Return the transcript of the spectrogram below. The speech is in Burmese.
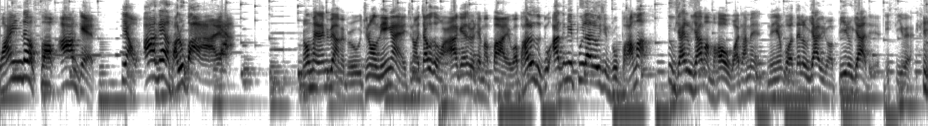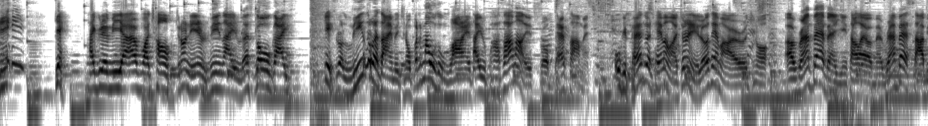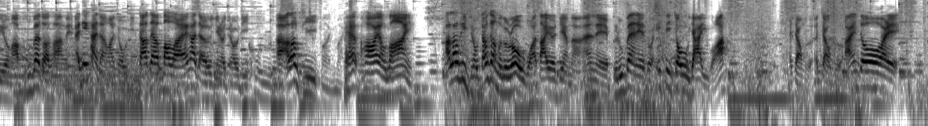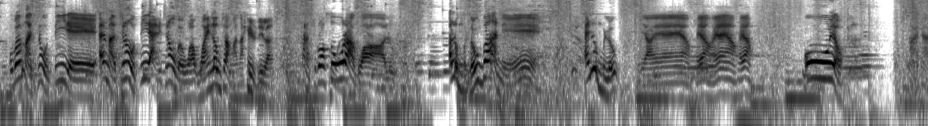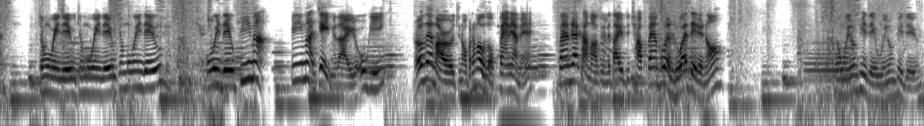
why the fuck arget ဟျော arget ကဘာလို့ပါလဲ နော်မှန်တိုင်းပြပြမယ် bro ကျွန်တော် link ကရကျွန်တော်ကြောက်ဆောင်အားကဲဆိုတဲ့ထဲမှာပါတယ်ကွာဘာလို့ဆို तू အာသမီဖွေးလိုက်လို့ရှိရင် bro ဘာမှ तू ရိုက်လို့ရမှာမဟုတ်ဘူးကွာဒါမဲ့နေရန်ပေါ်တက်လို့ရပြီတော့ပြေးလို့ရတယ်အေးစီပဲကဲ Hygremia Alpha ချောင်းကျွန်တော်နေနေ link သားရေ let's go guys ကဲဆိုတော့ link ဆိုတဲ့အတိုင်းပဲကျွန်တော်ပထမဆုံးလာတဲ့အတိုင်းကိုဘာစားမှလဲဆိုတော့ back စားမယ် okay back ဆိုတဲ့ထဲမှာမှာကျွန်တော်နေလောဆယ်မှာတော့ကျွန်တော် run back ပဲရင်စားလိုက်ရမယ် run back စားပြီးတော့မှ blue back သွားစားမယ်အဲ့ဒီခါကျမှကျွန်တော်ဒီ data ပေါလာတဲ့ခါကျတော့ကျွန်တော်ကျွန်တော်ဒီအာအဲ့လောက်ထိ back high online အဲ့လောက်ထိကျွန်တော်ကြောက်ကြမလို့တော့ဘူးကွာတာရကြမ်းလားအဲ့နဲ့ blue back နဲ့ဆိုတော့ AC ကြောက်လို့ရပြီကွာအကြောင်းမလို့အကြောင်းမလို့ I တော့တဲ့ ဟိုဘက်မှာကျွန်တော်တီးတယ်အဲ့မှာကျွန်တော်တီးတာလေကျွန်တော်ပဲဝိုင်းလောက်ကြမှာနိုင်ရည်လားအဲ့ဒါတော်တော်စိုးတာကွာလို့အဲ့လိုမလုံးပါနဲ့အဲ့လိုမလုံးရရရဟဲ့ဟဲ့ဟဲ့အိုးယောဟာနာကျွန်မဝင်သေးဘူးကျွန်မဝင်သေးဘူးကျွန်မဝင်သေးဘူးဝင်သေးဘူးပြီးမှပြီးမှကြိတ်မသားကြီးတို့โอเคရော့ဆက်မှာတော့ကျွန်တော်ပထမဆုံးဖမ်းပြမယ်ဖမ်းတဲ့အခါမှာဆိုရင်လည်းတာကြီးတခြားဖမ်းဖို့လည်းလိုအပ်သေးတယ်နော် တော့ဝင်လုံးဖြစ်သေးဝင်လုံးဖြစ်သေးဘူး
